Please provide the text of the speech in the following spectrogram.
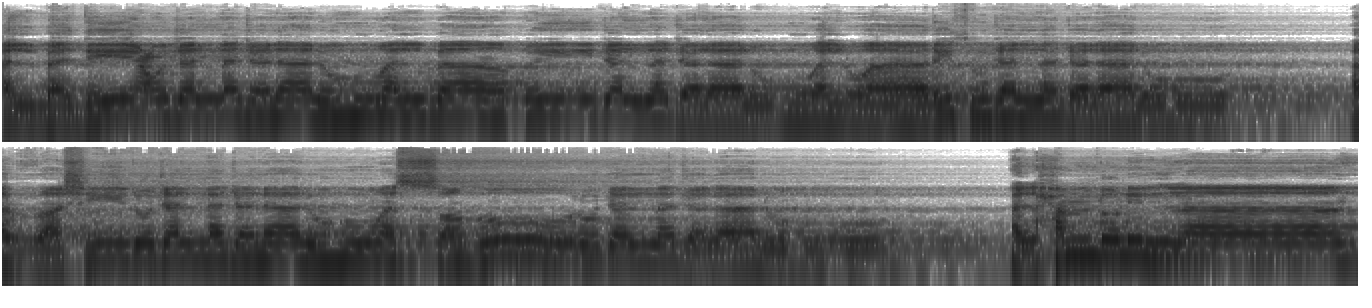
البديع جل جلاله الباقي جل جلاله الوارث جل جلاله الرشيد جل جلاله والصبور جل جلاله. الحمد لله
